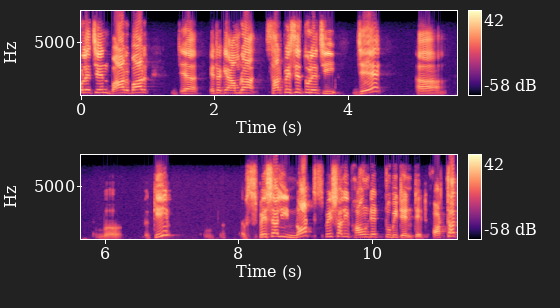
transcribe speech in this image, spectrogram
বলেছেন বারবার এটাকে আমরা সারফেসে তুলেছি যে কি? Specially not specially founded to be tainted অর্থাৎ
